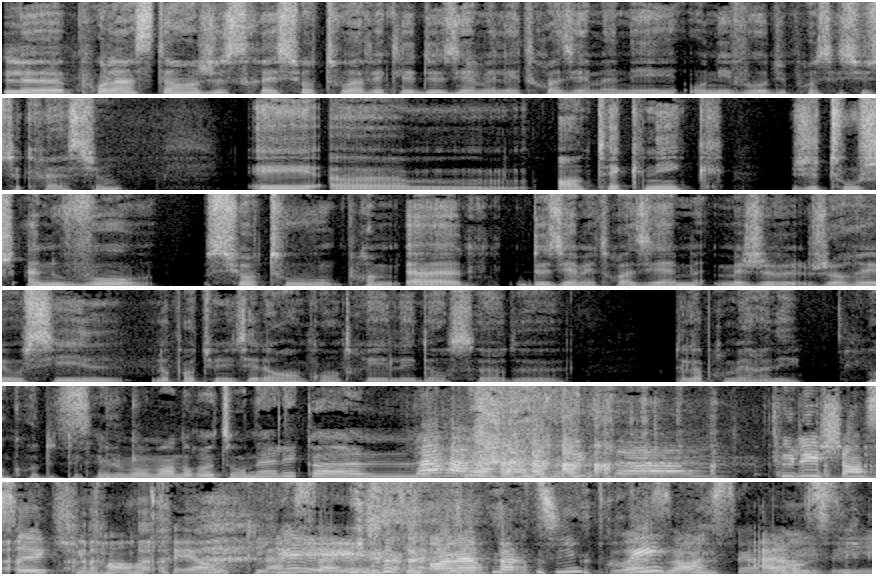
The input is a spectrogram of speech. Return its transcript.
Le, pour l'instant, je serai surtout avec les deuxième et les troisième années au niveau du processus de création. Et euh, en technique, je touche à nouveau surtout euh, deuxième et troisième, mais j'aurai aussi l'opportunité de rencontrer les danseurs de, de la première année. En cours de C'est le moment de retourner à l'école. c'est ça. Tous les chanceux qui vont entrer en classe. On est reparti. Oui, allons-y.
